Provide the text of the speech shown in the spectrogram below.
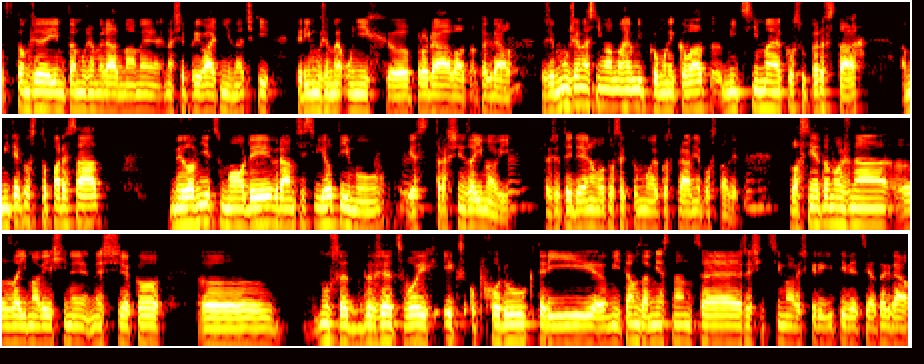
v tom, že jim tam můžeme dát, máme naše privátní značky, které můžeme u nich prodávat a tak dále. Mm. Takže můžeme s nimi mnohem líp komunikovat, mít s nimi jako super vztah a mít jako 150 milovnic módy v rámci svého týmu mm. je strašně zajímavý. Mm. Takže teď jde jenom o to se k tomu jako správně postavit. Vlastně je to možná eh, zajímavější, než jako muset držet svojich x obchodů, který eh, mít tam zaměstnance, řešit s nimi veškeré ty věci a tak dále.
